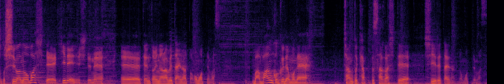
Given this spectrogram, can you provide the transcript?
ょっとシワ伸ばして綺麗にしてね、えー、店頭に並べたいなと思ってます。まあバンコクでもねちゃんとキャップ探して仕入れたいなと思ってます。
